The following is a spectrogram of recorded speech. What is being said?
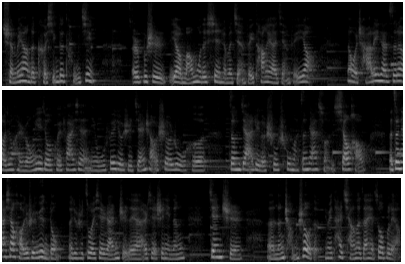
什么样的可行的途径，而不是要盲目的信什么减肥汤呀、减肥药。那我查了一下资料，就很容易就会发现，你无非就是减少摄入和增加这个输出嘛，增加损消耗。那增加消耗就是运动，那就是做一些燃脂的呀，而且是你能坚持。呃，能承受的，因为太强了咱也做不了。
